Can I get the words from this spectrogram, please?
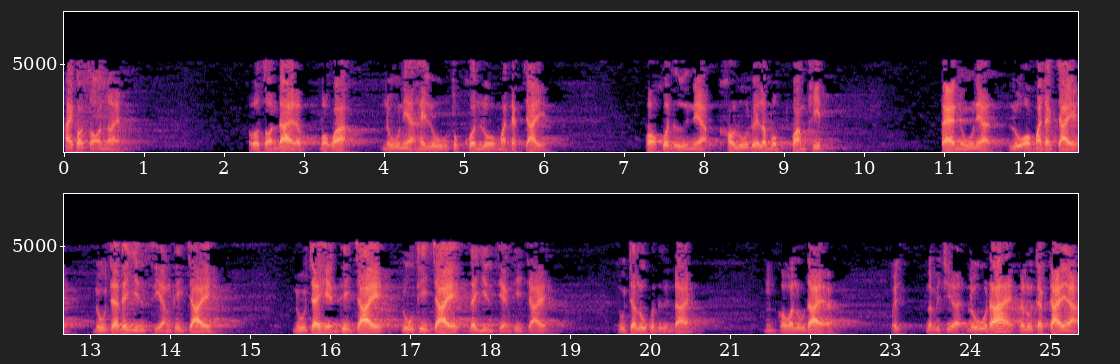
ให้เขาสอนหน่อยเขาสอนได้แล้วบอกว่า หนูเนี่ย ให้รู้ทุกคนรู้ออกมาจากใจ เพราะคนอื่นเนี่ยเขารู้ด้วยระบบความคิด แต่หนูเนี่ย รู้ออกมาจากใจ หนูจะได้ยินเสียงที่ใจ หนูจะเห็นที่ใจ รู้ที่ใจได้ยินเสียงที่ใจ หนูจะรู้คนอื่นได้เขาว่ารู้ได้เหรอไม่เราไม่เชื่อ รู้ได้ถ้ารู้จักใจอะ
